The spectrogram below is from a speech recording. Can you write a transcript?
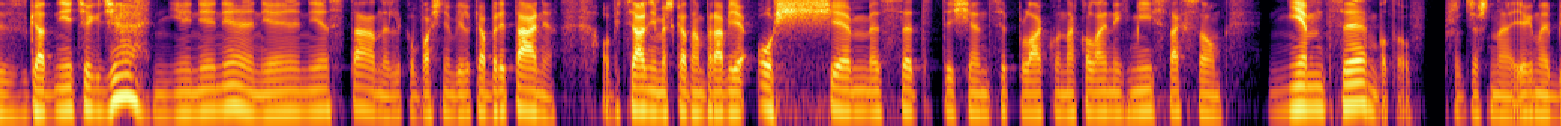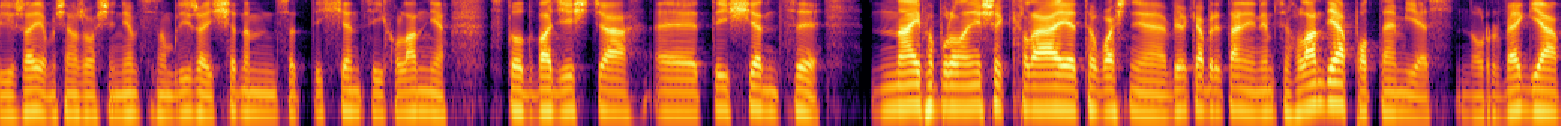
zgadniecie gdzie? Nie, nie, nie, nie, nie Stany, tylko właśnie Wielka Brytania. Oficjalnie mieszka tam prawie 800 tysięcy Polaków. Na kolejnych miejscach są Niemcy, bo to przecież na, jak najbliżej. Ja myślałem, że właśnie Niemcy są bliżej 700 tysięcy i Holandia 120 e, tysięcy. Najpopularniejsze kraje to właśnie Wielka Brytania, Niemcy, Holandia, potem jest Norwegia,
